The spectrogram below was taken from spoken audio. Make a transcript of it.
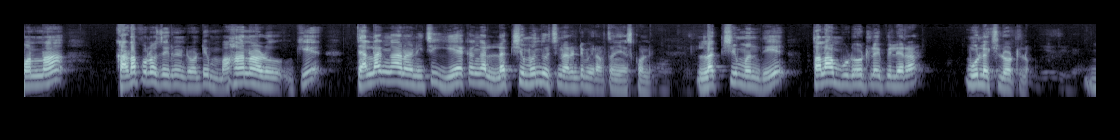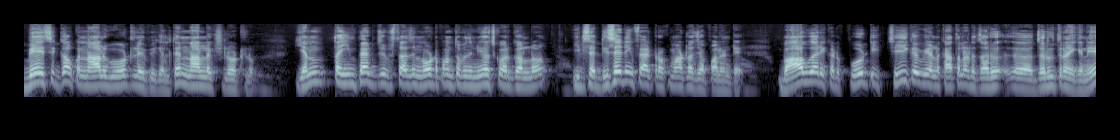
మొన్న కడపలో జరిగినటువంటి మహానాడుకి తెలంగాణ నుంచి ఏకంగా లక్ష మంది వచ్చినారంటే మీరు అర్థం చేసుకోండి. లక్ష మంది తలా మూడు ఓట్లు వేపిలేరా మూడు లక్షల ఓట్లు. బేసిక్గా ఒక నాలుగు ఓట్లు వేపికెళ్తే నాలుగు లక్షల ఓట్లు. ఎంత ఇంపాక్ట్ చూపిస్తుంది నూట పంతొమ్మిది నియోజకవర్గాల్లో ఇట్స్ ఎ డిసైడింగ్ ఫ్యాక్టర్ ఒక మాటలో చెప్పాలంటే. బాబు గారు ఇక్కడ పోటీ చేయక వీళ్ళ కథలు జరు జరుగుతున్నాయి కానీ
